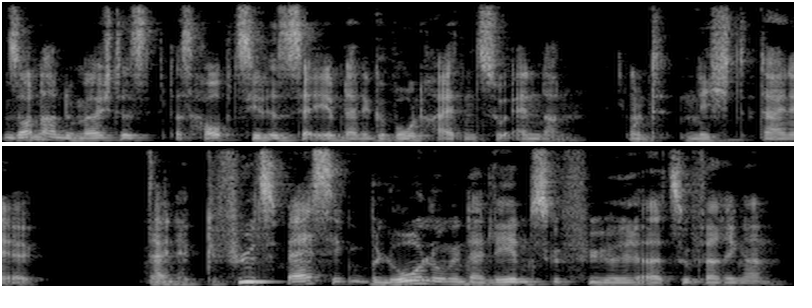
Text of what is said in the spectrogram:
sondern du möchtest, das Hauptziel ist es ja eben, deine Gewohnheiten zu ändern und nicht deine deine gefühlsmäßigen Belohnungen, dein Lebensgefühl äh, zu verringern.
